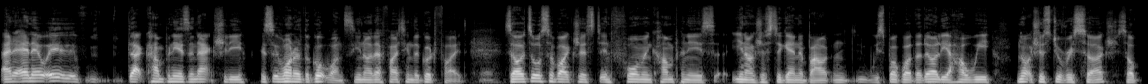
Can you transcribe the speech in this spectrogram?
and and it, it, that company isn't actually is one of the good ones. You know, they're fighting the good fight. Yeah. So it's also about just informing companies. You know, just again about and we spoke about that earlier. How we not just do research, so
